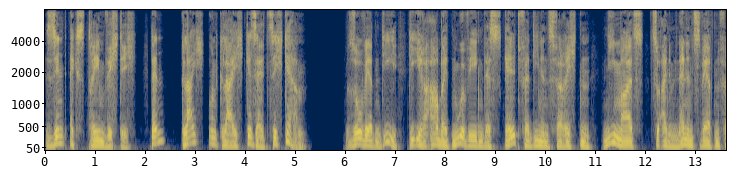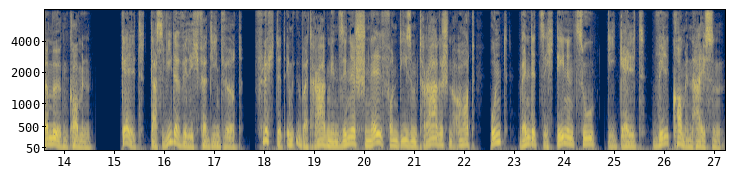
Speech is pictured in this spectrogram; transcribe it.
sind extrem wichtig, denn gleich und gleich gesellt sich gern. So werden die, die ihre Arbeit nur wegen des Geldverdienens verrichten, niemals zu einem nennenswerten Vermögen kommen. Geld, das widerwillig verdient wird, flüchtet im übertragenen Sinne schnell von diesem tragischen Ort und wendet sich denen zu, die Geld willkommen heißen.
